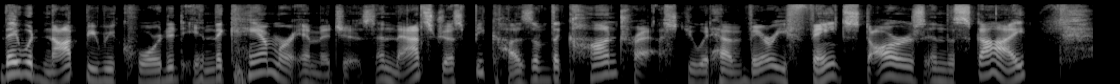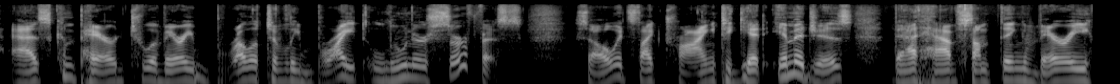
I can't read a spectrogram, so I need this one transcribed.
they would not be recorded in the camera images. And that's just because of the contrast. You would have very faint stars in the sky as compared to a very relatively bright lunar surface. So it's like trying to get images that have something very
